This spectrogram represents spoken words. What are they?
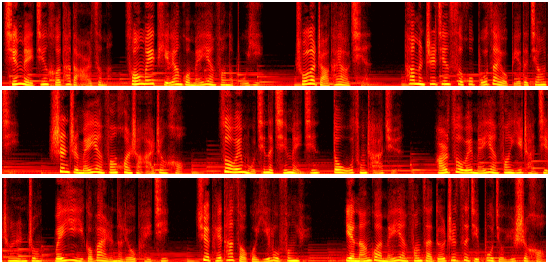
秦美金和他的儿子们从没体谅过梅艳芳的不易，除了找她要钱，他们之间似乎不再有别的交集。甚至梅艳芳患上癌症后，作为母亲的秦美金都无从察觉。而作为梅艳芳遗产继承人中唯一一个外人的刘培基，却陪她走过一路风雨。也难怪梅艳芳在得知自己不久于世后，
